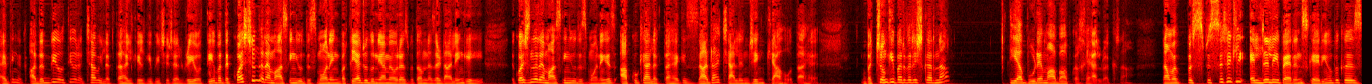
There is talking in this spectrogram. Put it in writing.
आई थिंक आदत भी होती है और अच्छा भी लगता है। हल्की हल्की पीछे चल रही होती है। But the question I am asking you this morning बकिया जो दुनिया में हो रहा है इस पर तो हम नज़र डालेंगे ही। The question I am asking you this morning is आपको क्या लगता है कि ज़्यादा चैलेंजिंग क्या होता है? बच्चों की परवरिश करना या बूढ़े माँ बाप का ख्याल रखना। ना मैं स्पेसिफिकली एल्डरली पेरेंट्स कह रही हूँ बिकॉज़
